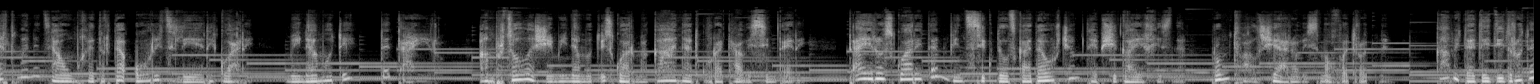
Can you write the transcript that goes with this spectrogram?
ერთმანეთს აუმხედრდა ორი ძლიერი გვარი: მინამოტი და ტაირო. ამ ბრძოლაში მინამოტის გვარმა გაანადგურა თავისი მტერი. ტაიროს გვარიდან ვინც სიკვდილს გადაურჩა მთებში გაიხიზნა, რომ თვალში არავის მოხვედროდნენ. გავიდა დიდი დრო და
